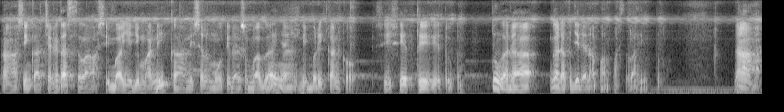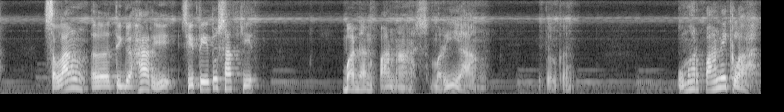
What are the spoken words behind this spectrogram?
Nah singkat cerita setelah si bayi dimandikan diselimuti dan sebagainya diberikan ke si Siti gitu kan. Itu nggak ada nggak ada kejadian apa apa setelah itu. Nah selang e, tiga hari Siti itu sakit. Badan panas meriang itu kan. Umar panik lah.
